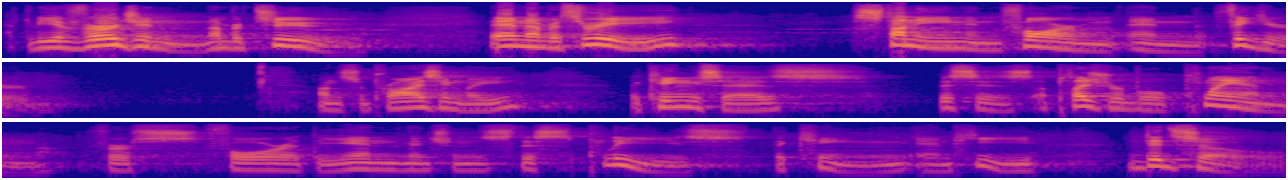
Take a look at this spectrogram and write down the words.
Have to be a virgin, number two. And number three, stunning in form and figure. Unsurprisingly, the king says, This is a pleasurable plan. Verse 4 at the end mentions this please the king, and he did so.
